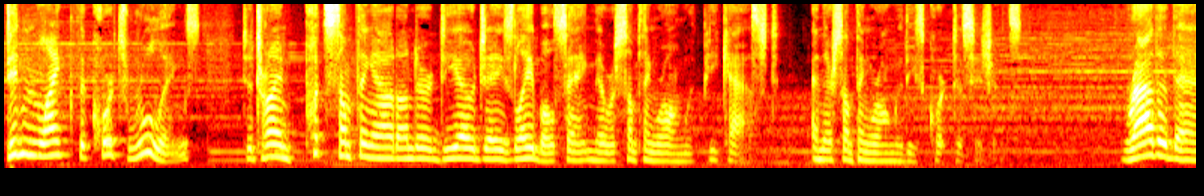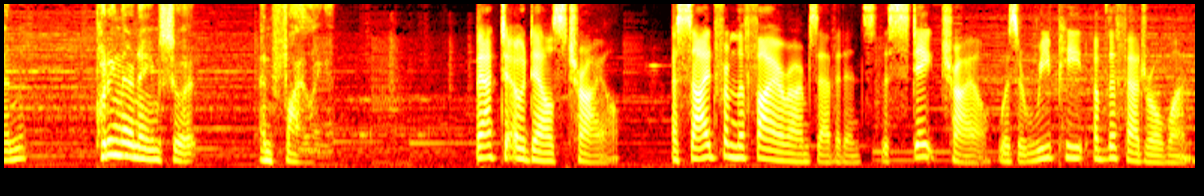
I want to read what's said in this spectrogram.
didn't like the court's rulings to try and put something out under DOJ's label saying there was something wrong with PCAST and there's something wrong with these court decisions, rather than putting their names to it and filing it. Back to Odell's trial. Aside from the firearms evidence, the state trial was a repeat of the federal one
